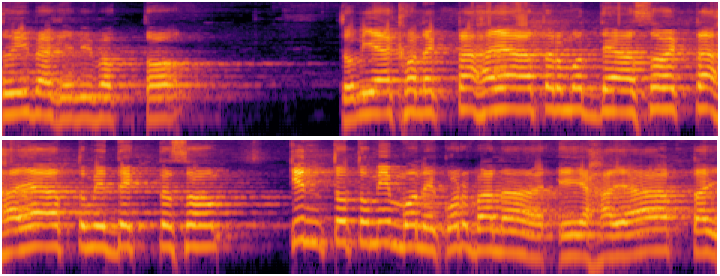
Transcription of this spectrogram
দুই ভাগে বিভক্ত। তুমি এখন একটা হায়াতের মধ্যে আসো একটা হায়াত তুমি দেখতেছ, কিন্তু তুমি মনে করবা না, এই হায়াতটাই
